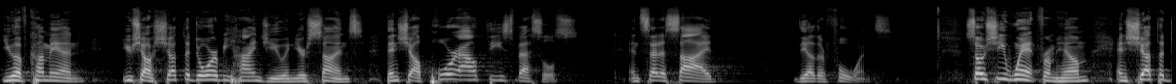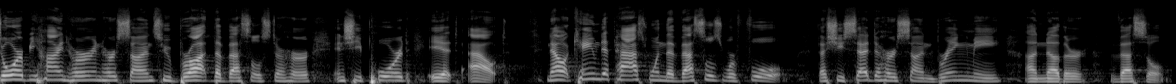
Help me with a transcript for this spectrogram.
you have come in, you shall shut the door behind you and your sons, then shall pour out these vessels and set aside the other full ones. So she went from him and shut the door behind her and her sons, who brought the vessels to her, and she poured it out. Now it came to pass when the vessels were full that she said to her son, Bring me another vessel.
